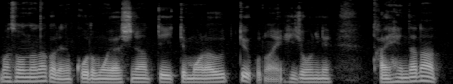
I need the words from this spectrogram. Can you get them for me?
まあ、そんな中でね子供を養っていってもらうっていうことは、ね、非常にね大変だなって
